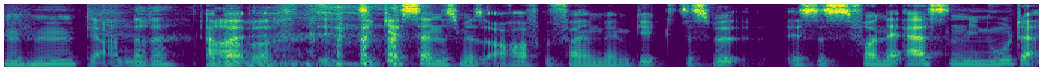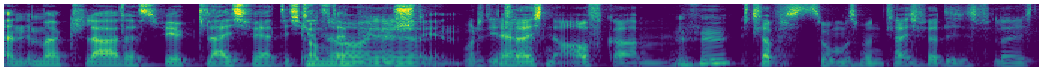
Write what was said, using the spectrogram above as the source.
mhm. der andere, Aber, aber, äh, die, gestern ist mir das auch aufgefallen beim Gig. Das wird, es ist von der ersten Minute an immer klar, dass wir gleichwertig auf der Genau, Bühne ja, stehen. oder die ja. gleichen Aufgaben. Mhm. Ich glaube, so muss man gleichwertig ist vielleicht.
